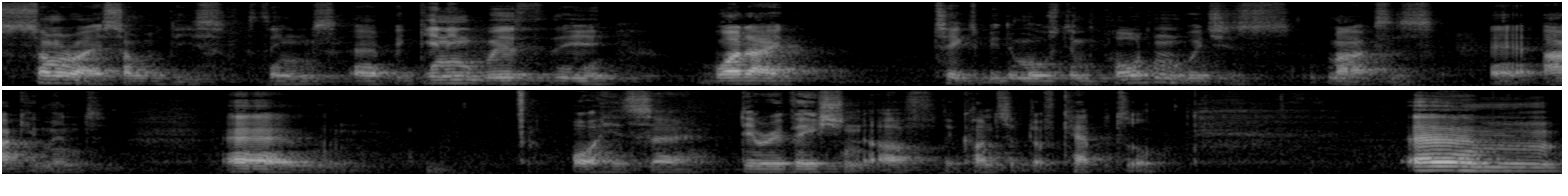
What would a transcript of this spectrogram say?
summarize some of these things, uh, beginning with the, what I take to be the most important, which is Marx's uh, argument, um, or his uh, derivation of the concept of capital. Um,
